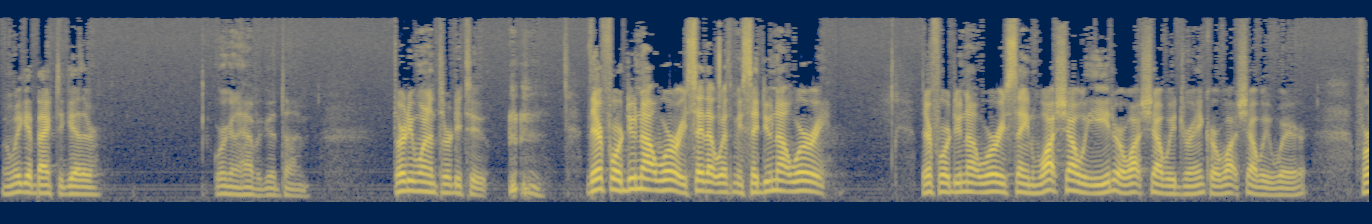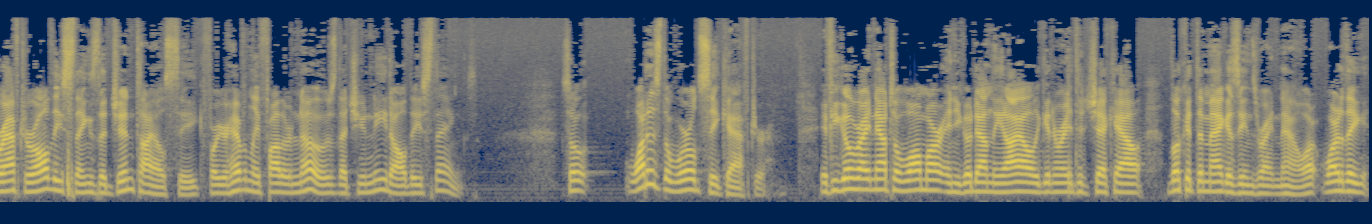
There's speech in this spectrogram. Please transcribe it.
When we get back together, we're going to have a good time. 31 and 32. Therefore, do not worry. Say that with me. Say, do not worry. Therefore, do not worry, saying, What shall we eat, or what shall we drink, or what shall we wear? For after all these things the Gentiles seek, for your heavenly Father knows that you need all these things. So, what does the world seek after? If you go right now to Walmart and you go down the aisle getting ready to check out, look at the magazines right now. What, what are they?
